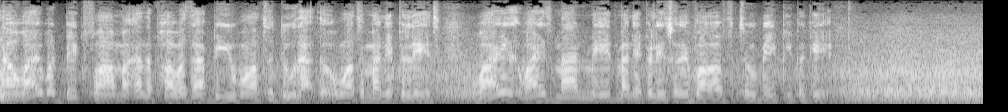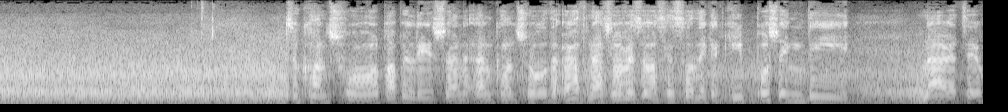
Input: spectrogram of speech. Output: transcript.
Now, why would Big Pharma and the powers that be want to do that, though? Want to manipulate? Why, why is man made manipulation involved to make people gay? To control population and control the Earth's natural resources so they can keep pushing the narrative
